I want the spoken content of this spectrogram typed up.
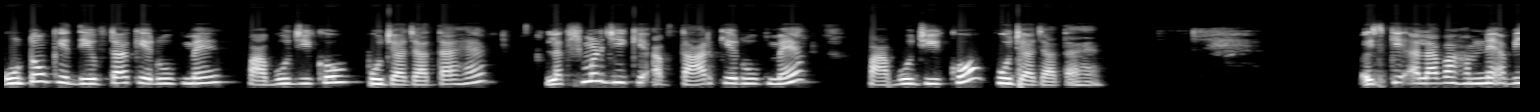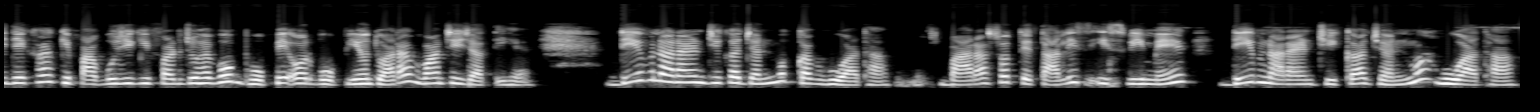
ऊंटों के देवता के रूप में पाबू जी को पूजा जाता है। लक्ष्मण जी के अवतार के रूप में पाबू जी को पूजा जाता है। इसके अलावा हमने अभी देखा कि पाबू जी की फट जो है वो भोपे और भोपियों द्वारा वांची जाती है। देव नारायण जी का जन्म कब हुआ था? 1243 ईस्वी में देव नारायण जी का जन्म हुआ था।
